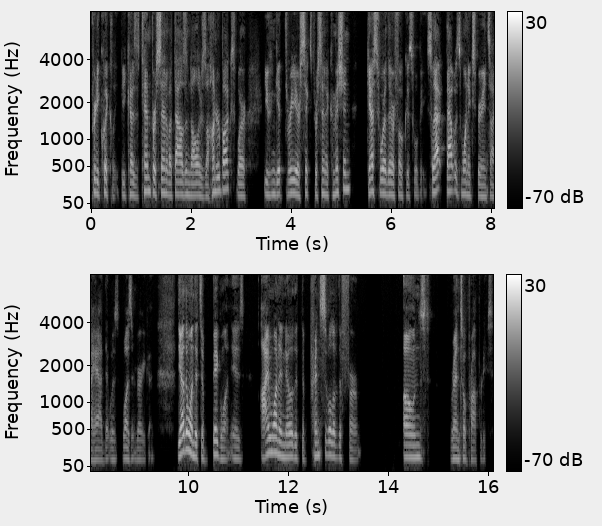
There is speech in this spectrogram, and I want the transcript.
pretty quickly because 10% of a thousand dollars is a hundred bucks where you can get three or six percent of commission guess where their focus will be. So that that was one experience i had that was wasn't very good. The other one that's a big one is i want to know that the principal of the firm owns rental properties.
